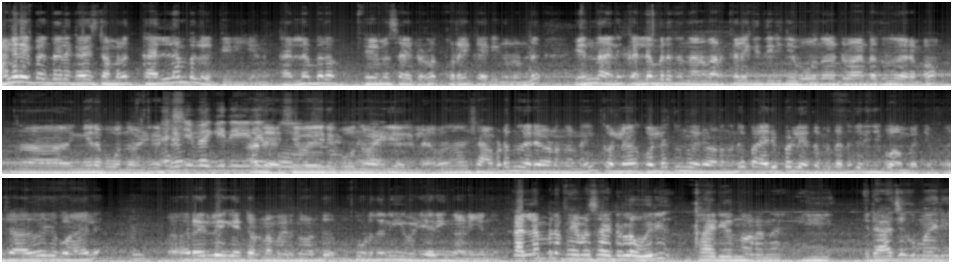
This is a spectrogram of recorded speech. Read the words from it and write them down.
അങ്ങനെ ഇപ്പൊ എന്തായാലും കഴിച്ച് നമ്മൾ കല്ലമ്പലം എത്തിയിരിക്കുകയാണ്. കല്ലമ്പലം ഫേമസ് ആയിട്ടുള്ള കുറെ കാര്യങ്ങളുണ്ട്. എന്നാലും കല്ലമ്പലത്ത് നിന്നാണ് വർക്കലേക്ക് തിരിഞ്ഞു പോകുന്നത് വേണ്ടതെന്ന് വരുമ്പോൾ ഇങ്ങനെ പോകുന്ന വഴി. പക്ഷേ അതെ ശിവഗിരി പോകുന്ന വഴിയാകില്ല പക്ഷെ അവിടെ നിന്ന് വരുവാണെന്നുണ്ടെങ്കിൽ കൊല്ലം കൊല്ലത്ത് നിന്ന് വരുവാണെന്നുണ്ടെങ്കിൽ പാരിപ്പള്ളി എത്തുമ്പോൾ തന്നെ തിരിഞ്ഞു പോകാൻ പറ്റും. പക്ഷെ അതുവഴി പോയാൽ റെയിൽവേ ഗേറ്റ് ഒരെണ്ണം വരുന്നതുകൊണ്ട് കൂടുതൽ ഈ വഴിയായിരിക്കും കാണിക്കുന്നത്. കല്ലമ്പല ഫേമസ് ആയിട്ടുള്ള ഒരു കാര്യം എന്ന് പറയുന്നത് ഈ രാജകുമാരി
